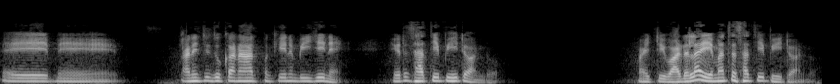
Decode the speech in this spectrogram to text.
ඒ මේ අනිත්‍ය දුක්ඛ අනාත්ම කියන බීජේ නෑ. ඒකට සතිය පිහිටවන්න ඕන. මෛත්‍රී වඩලා ඒ මත සතිය පිහිටවන්න ඕන.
